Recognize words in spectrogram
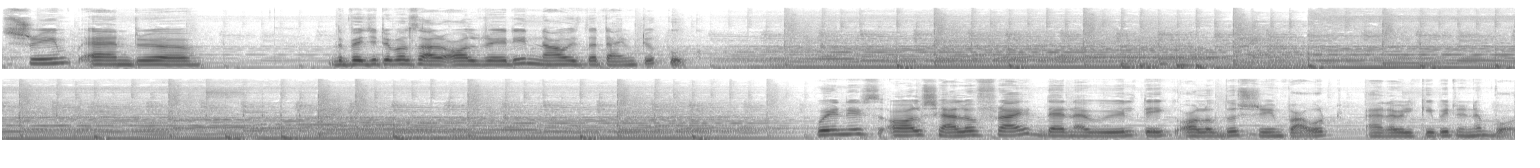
Shrimp and uh, the vegetables are all ready. Now is the time to cook. When it's all shallow fried, then I will take all of those shrimp out and I will keep it in a bowl.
